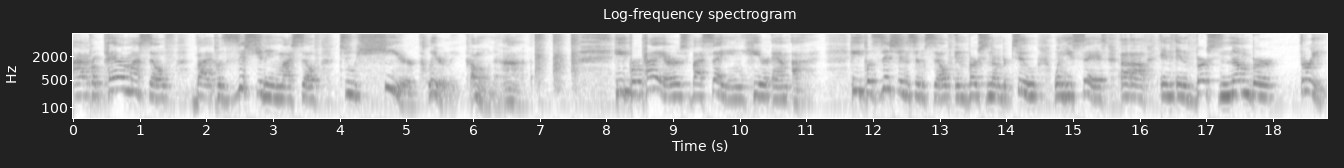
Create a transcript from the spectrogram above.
I prepare myself by positioning myself to hear clearly. Come on now. He prepares by saying, Here am I. He positions himself in verse number two when he says, uh, in, in verse number three,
